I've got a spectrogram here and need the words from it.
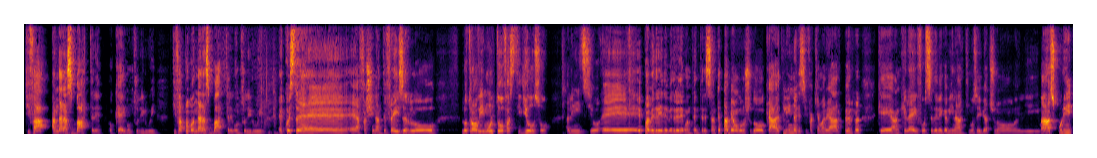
ti fa andare a sbattere, ok, contro di lui, ti fa proprio andare a sbattere contro di lui e questo è, è affascinante. Fraser lo, lo trovi molto fastidioso all'inizio e, e, poi vedrete, vedrete quanto è interessante. E poi abbiamo conosciuto Kathleen che si fa chiamare Harper, che anche lei forse deve capire un attimo se gli piacciono i mascoli,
